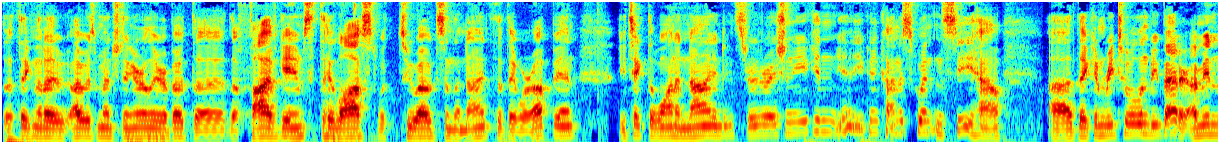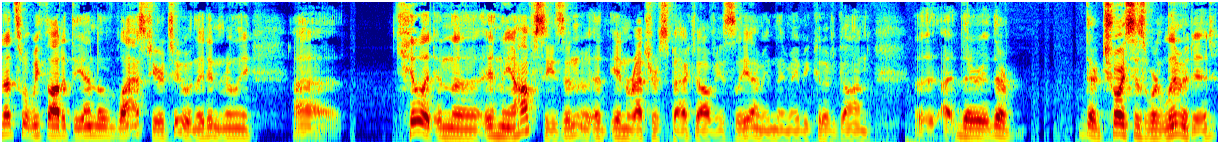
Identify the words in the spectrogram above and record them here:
the thing that I, I was mentioning earlier about the the five games that they lost with two outs in the ninth that they were up in. You take the one and nine into consideration. You can yeah, you can kind of squint and see how uh, they can retool and be better. I mean, that's what we thought at the end of last year too, and they didn't really uh, kill it in the in the off season. In retrospect, obviously, I mean, they maybe could have gone. Uh, their their their choices were limited,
